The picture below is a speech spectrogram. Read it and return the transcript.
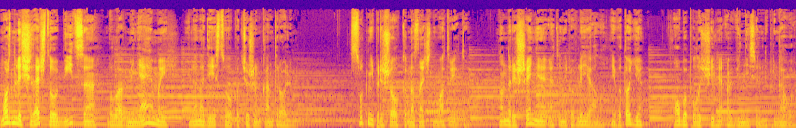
Можно ли считать, что убийца была вменяемой или она действовала под чужим контролем? Суд не пришел к однозначному ответу, но на решение это не повлияло, и в итоге оба получили обвинительный приговор.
